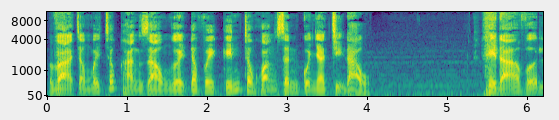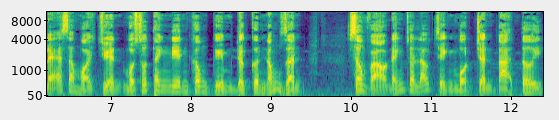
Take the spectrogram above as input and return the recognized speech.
và chẳng mấy chốc hàng rào người đã vây kín trong khoảng sân của nhà chị Đào. Khi đã vỡ lẽ ra mọi chuyện, một số thanh niên không kìm được cơn nóng giận, xông vào đánh cho lão Trình một trận tả tơi.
